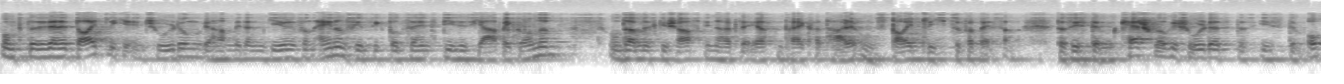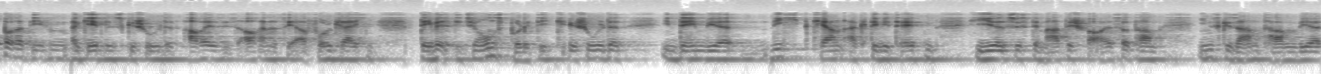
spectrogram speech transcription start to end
Und das ist eine deutliche Entschuldung. Wir haben mit einem Gearing von 41 Prozent dieses Jahr begonnen und haben es geschafft, innerhalb der ersten drei Quartale uns deutlich zu verbessern. Das ist dem Cashflow geschuldet, das ist dem operativen Ergebnis geschuldet, aber es ist auch einer sehr erfolgreichen Investitionspolitik geschuldet, indem wir nicht Kernaktivitäten hier systematisch veräußert haben. Insgesamt haben wir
